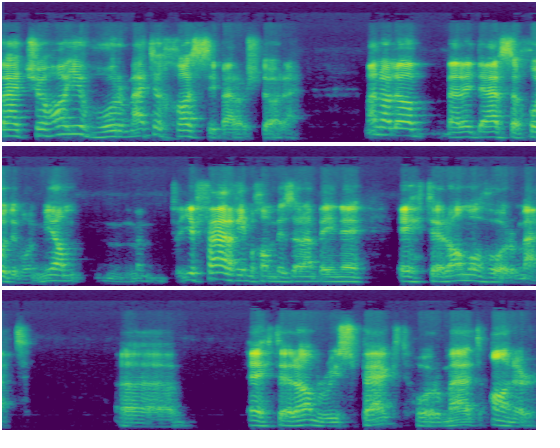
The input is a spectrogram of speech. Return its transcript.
بچه های حرمت خاصی براش دارن. من حالا برای درس خودمون میام یه فرقی می‌خوام بذارم بین احترام و حرمت. احترام ریسپکت حرمت آنر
